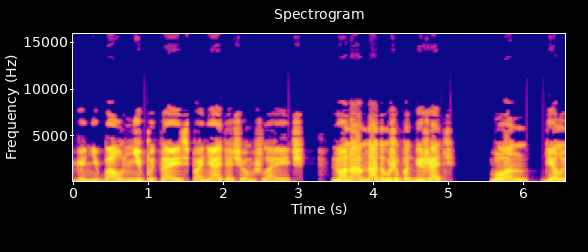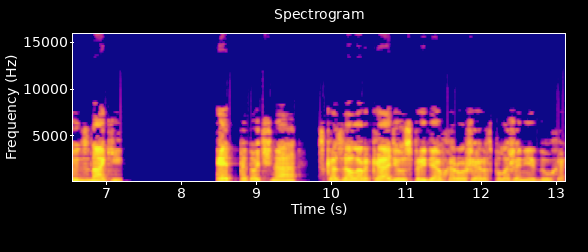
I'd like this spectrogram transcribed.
Ганнибал, не пытаясь понять, о чем шла речь. — Но нам надо уже подбежать. Вон делают знаки. — Это точно — сказал Аркадиус, придя в хорошее расположение духа.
